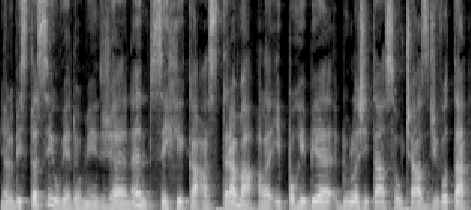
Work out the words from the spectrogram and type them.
Měli byste si uvědomit, že nejen psychika a strava, ale i pohyb je důležitá součást života.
